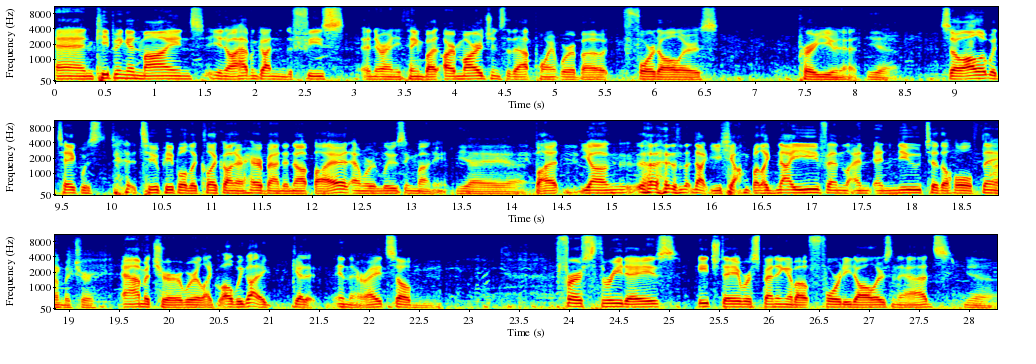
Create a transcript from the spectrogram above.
And keeping in mind, you know, I haven't gotten into fees and or anything, but our margins at that point were about four dollars per unit. Yeah. So all it would take was two people to click on our hairband and not buy it, and we're losing money. Yeah. Yeah. Yeah. But young, not young, but like naive and, and, and new to the whole thing. Amateur. Amateur. We're like, well, we got to get it in there, right? So hmm. first three days, each day we're spending about forty dollars in ads, Yeah.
